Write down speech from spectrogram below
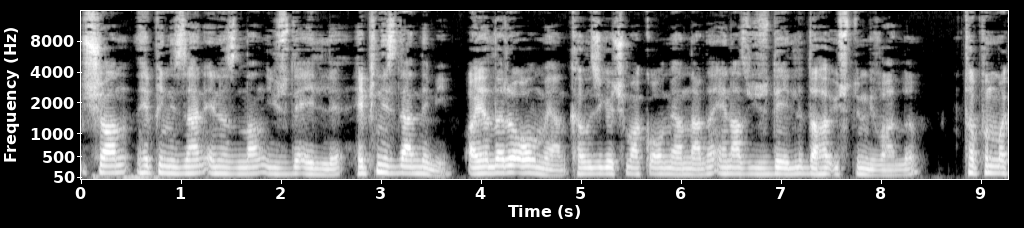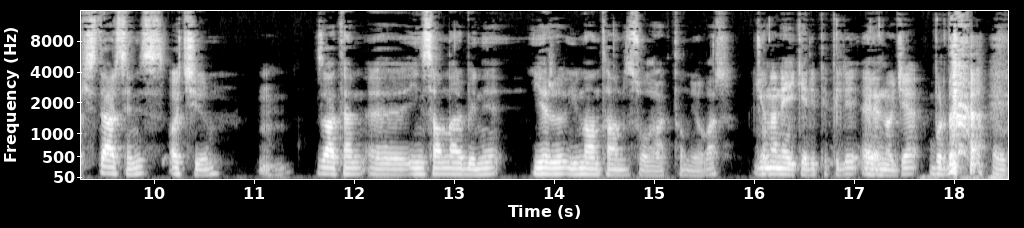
Şu an hepinizden en azından %50, hepinizden demeyeyim. Ayaları olmayan, kalıcı göçüm hakkı olmayanlardan en az %50 daha üstün bir varlığım. Tapınmak isterseniz açığım. Hı hı. Zaten e, insanlar beni yarı Yunan tanrısı olarak tanıyorlar. Yunan heykeli pipili Eren Hoca burada. Evet.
